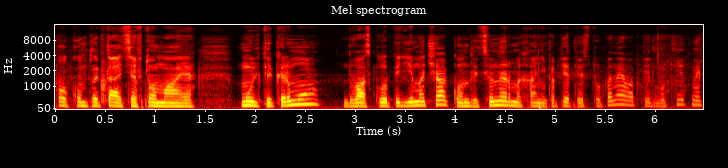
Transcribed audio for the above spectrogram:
По комплектації авто має мультикермо два склопідіймача, кондиціонер, механіка 5-ступенева, підлокітник.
